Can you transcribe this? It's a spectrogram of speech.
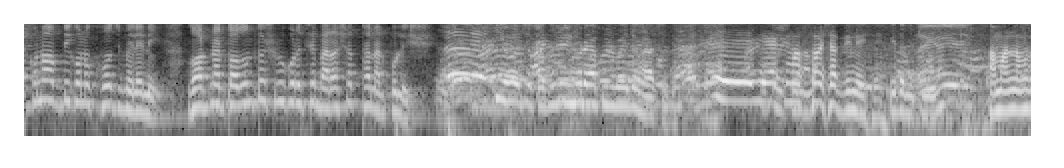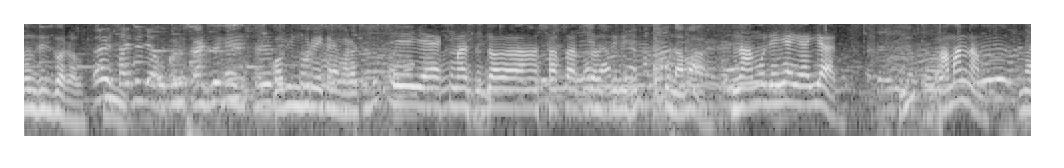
এখনও অবধি কোনো খোঁজ মেলেনি। ঘটনার তদন্ত শুরু করেছে বারাসাত থানার পুলিশ। কি হয়েছে? কতদিন ধরে আপনার বাড়িতে ভাড়া ছিল? এই এক মাস ছয় সাত দিন হয়েছে। আমার নাম রঞ্জিত বড়াল কদিন ধরে এখানে ভাড়া ছিল? এই এক মাস সাত আট দশ দিন আমার? নাম হলে ইয়ার। আমার নাম? না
